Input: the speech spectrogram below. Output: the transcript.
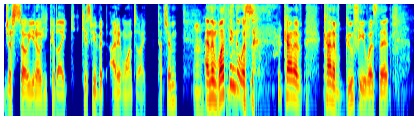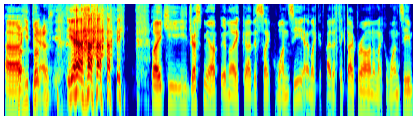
just so you know he could like kiss me, but I didn't want to like touch him. Uh, And then one thing on. that was kind of kind of goofy was that uh, oh, he put yes. yeah like he he dressed me up in like uh, this like onesie and like I had a thick diaper on and like a onesie.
